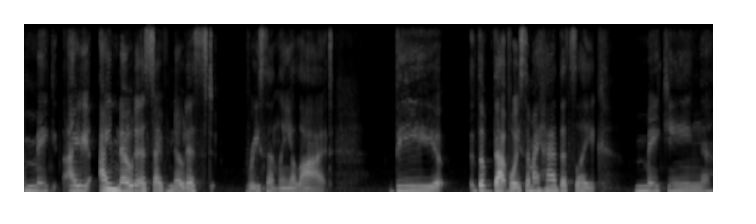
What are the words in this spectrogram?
make I I noticed I've noticed recently a lot the the that voice in my head that's like making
